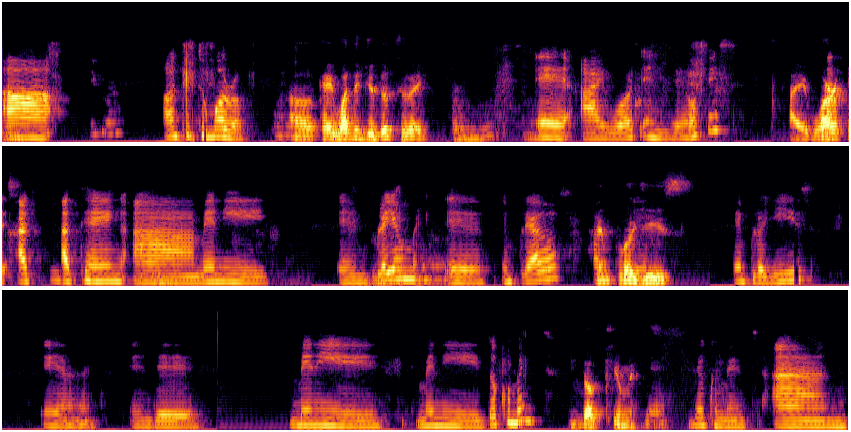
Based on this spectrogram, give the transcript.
Uh, until tomorrow. Okay, what did you do today? Uh, I work in the office. I work. At, attend uh, many employum, uh, empleados. uh, Employees. employees uh, and the many many documents Documents. yeah, documents and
